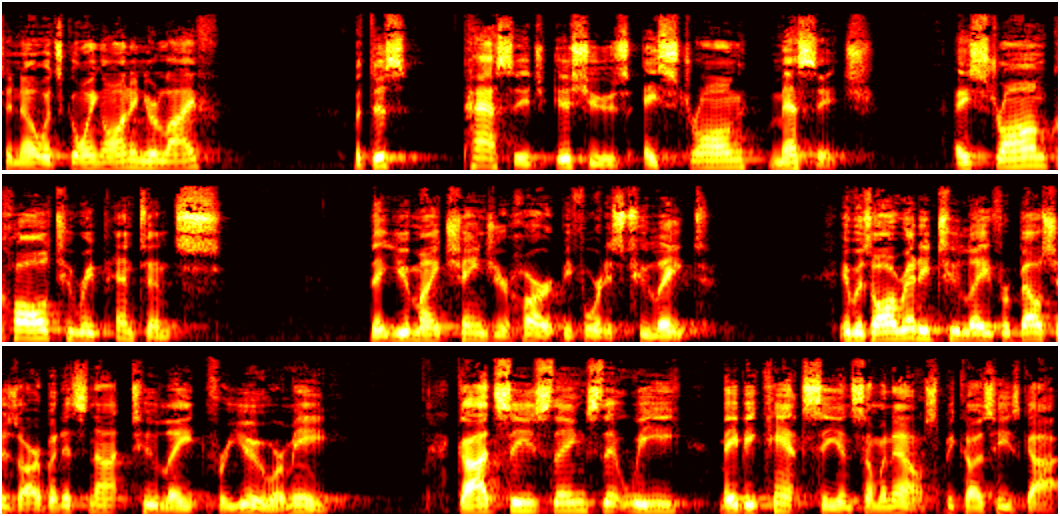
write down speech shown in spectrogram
to know what's going on in your life. But this passage issues a strong message, a strong call to repentance that you might change your heart before it is too late. It was already too late for Belshazzar, but it's not too late for you or me. God sees things that we maybe can't see in someone else because He's God.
